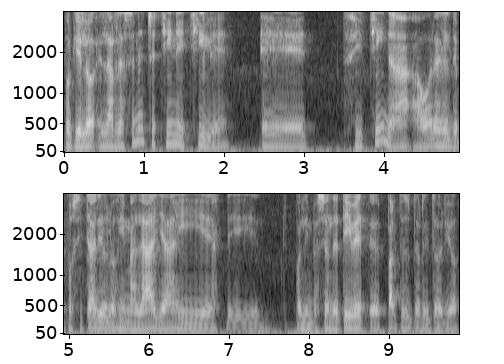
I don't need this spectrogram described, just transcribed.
Porque la relación entre China y Chile, eh, si China ahora es el depositario de los Himalayas y, y por la invasión de Tíbet es parte de su territorio,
